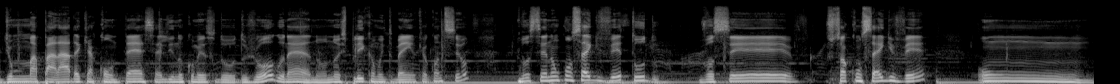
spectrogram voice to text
de uma parada que acontece ali no começo do, do jogo, né? Não, não explica muito bem o que aconteceu. Você não consegue ver tudo. Você só consegue ver um.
